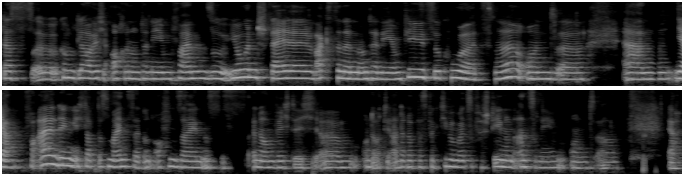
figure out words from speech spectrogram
das äh, kommt, glaube ich, auch in Unternehmen, vor allem so jungen, schnell wachsenden Unternehmen, viel zu kurz. Ne? Und äh, ähm, ja, vor allen Dingen, ich glaube, das Mindset und Offensein ist, ist enorm wichtig ähm, und auch die andere Perspektive mal zu verstehen und anzunehmen. Und äh, ja,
